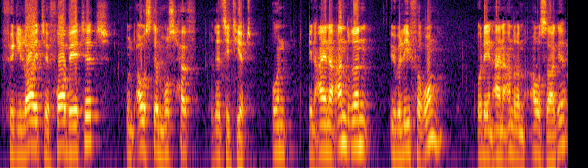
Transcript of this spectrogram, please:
für die Leute vorbetet und aus dem Mushaf rezitiert. Und in einer anderen Überlieferung oder in einer anderen Aussage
